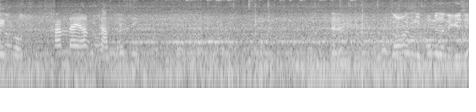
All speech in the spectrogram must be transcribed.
দেখো ঠান্ডায় আমি কাঁপতেছি। জানি গেছে?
